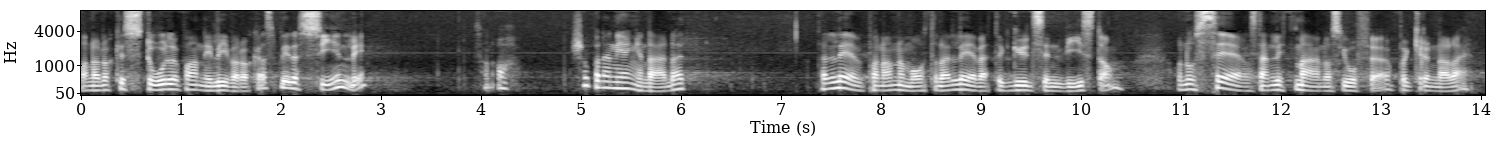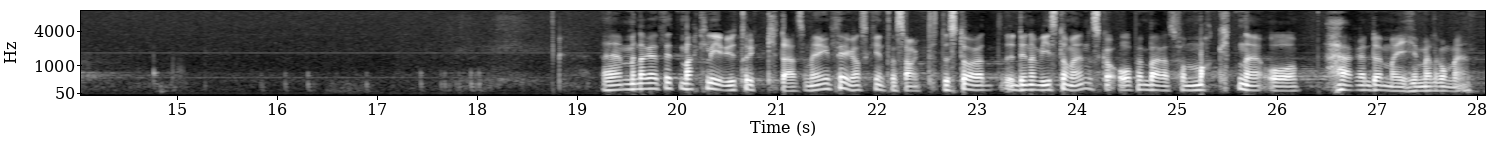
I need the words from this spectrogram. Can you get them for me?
Og når dere stoler på han i livet deres, blir det synlig. Sånn, å, Se på den gjengen der. De, de lever på en annen måte. De lever etter Guds visdom. Og nå ser oss den litt mer enn oss gjorde før pga. dem. Eh, men det er et litt merkelig uttrykk der som egentlig er ganske interessant. Det står at denne visdommen skal åpenbæres for maktene og herredømmet i himmelrommet.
